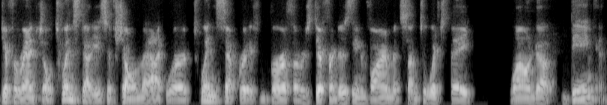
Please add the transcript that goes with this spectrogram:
differential. Twin studies have shown that, where twins separated from birth are as different as the environments unto which they wound up being in.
